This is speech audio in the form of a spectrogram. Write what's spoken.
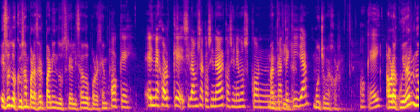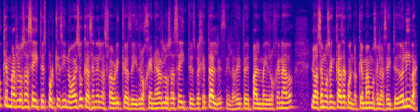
eso es lo que usan para hacer pan industrializado, por ejemplo. ok. Es mejor que si vamos a cocinar, cocinemos con Mantequilla. mantequilla. Mucho mejor. Ok. Ahora, cuidar no quemar los aceites, porque si no, eso que hacen en las fábricas de hidrogenar los aceites vegetales, el aceite de palma hidrogenado, lo hacemos en casa cuando quemamos el aceite de oliva.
